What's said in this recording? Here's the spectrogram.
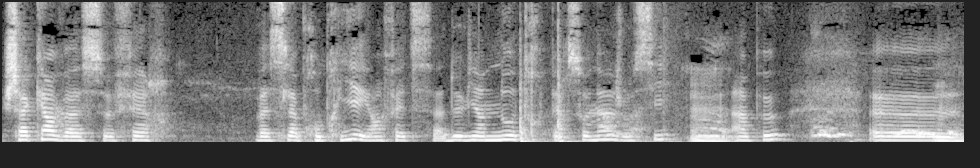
chacun va se faire, va se l'approprier, en fait, ça devient notre personnage aussi, Mhm. un peu. Mhm.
